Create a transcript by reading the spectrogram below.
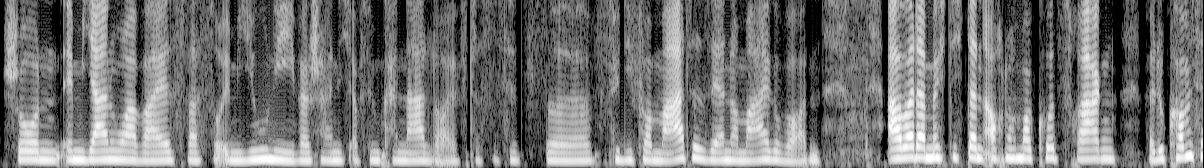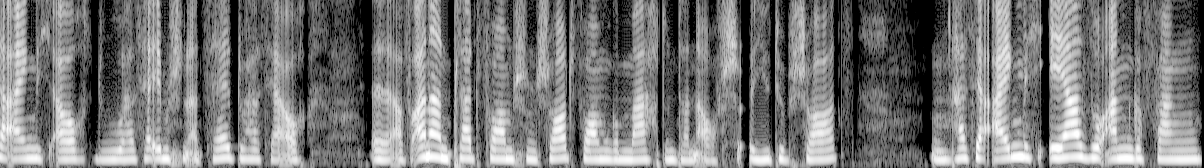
schon im Januar weiß, was so im Juni wahrscheinlich auf dem Kanal läuft. Das ist jetzt äh, für die Formate sehr normal geworden. Aber da möchte ich dann auch noch mal kurz fragen, weil du kommst ja eigentlich auch, du hast ja eben schon erzählt, du hast ja auch äh, auf anderen Plattformen schon Shortform gemacht und dann auch YouTube Shorts. Und hast ja eigentlich eher so angefangen,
